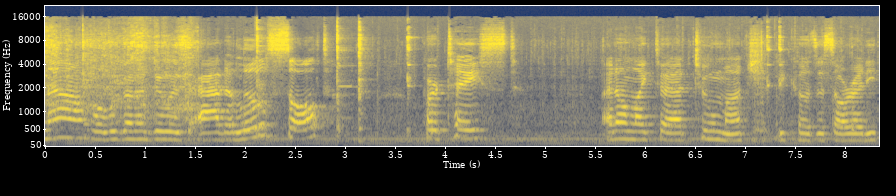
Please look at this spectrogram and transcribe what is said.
now what we're going to do is add a little salt per taste. I don't like to add too much because it's already,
